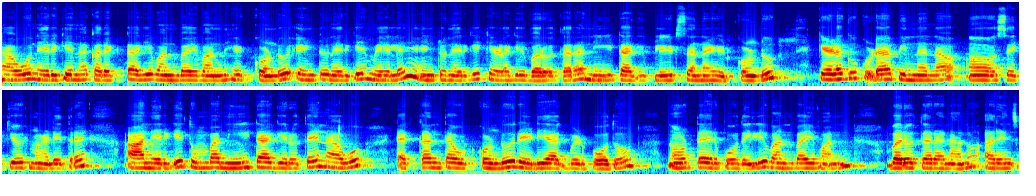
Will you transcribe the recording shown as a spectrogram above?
ನಾವು ನೆರಿಗೆನ ಕರೆಕ್ಟಾಗಿ ಒನ್ ಬೈ ಒನ್ ಹಿಡ್ಕೊಂಡು, ಎಂಟು ನೆರಿಗೆ ಮೇಲೆ, ಎಂಟು ನೆರಿಗೆ ಕೆಳಗೆ ಬರೋ ಥರ ನೀಟಾಗಿ ಪ್ಲೀಟ್ಸನ್ನು ಹಿಡ್ಕೊಂಡು, ಕೆಳಗೂ ಕೂಡ ಪಿನ್ನನ್ನು ಸೆಕ್ಯೂರ್ ಮಾಡಿದರೆ ಆ ನೆರಿಗೆ ತುಂಬ ನೀಟಾಗಿರುತ್ತೆ. ನಾವು ಟಕ್ ಅಂತ ಉಟ್ಕೊಂಡು ರೆಡಿ ಆಗಿಬಿಡ್ಬೋದು. ನೋಡ್ತಾ ಇರ್ಬೋದು, ಇಲ್ಲಿ ಒನ್ ಬೈ ಒನ್ ಬರೋ ಥರ ನಾನು ಅರೇಂಜ್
